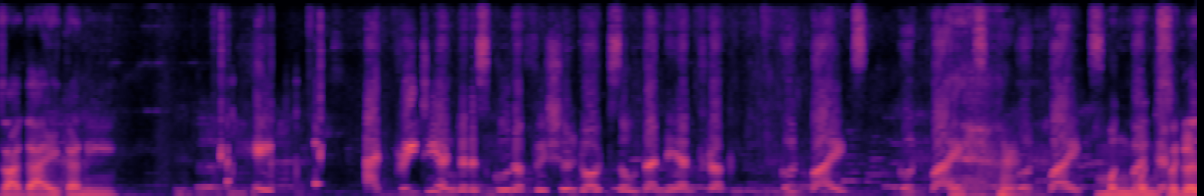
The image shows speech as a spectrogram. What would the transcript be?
जागा आहे का नाही? मग मग सगळं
